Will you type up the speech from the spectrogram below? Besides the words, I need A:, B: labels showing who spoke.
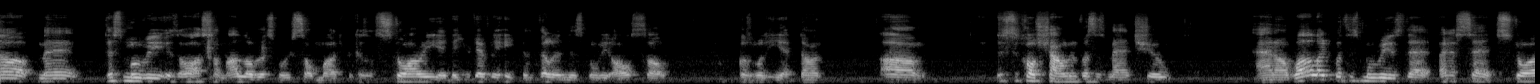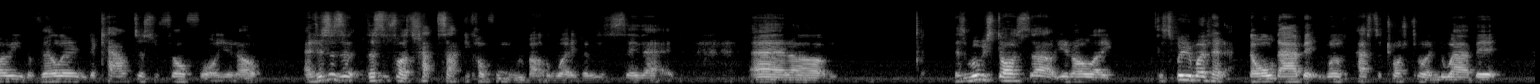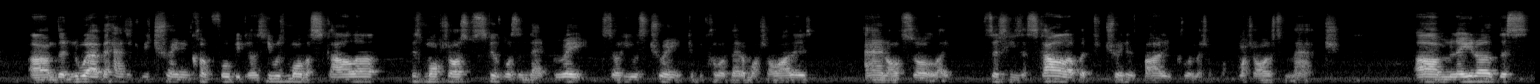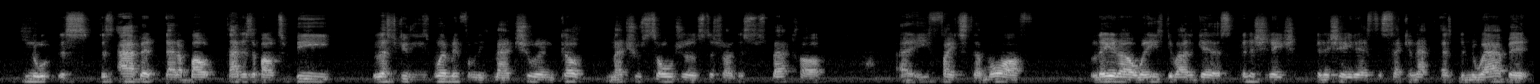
A: So, man, this movie is awesome. I love this movie so much because of the story, and you definitely hate the villain in this movie also because what he had done. Um, this is called Shaolin versus Manchu. And uh, what I like about this movie is that, like I said, story, the villain, the characters you feel for, you know. And this is a, this is for a Trapsaki Kung Fu movie, by the way. Let me just say that. And um, this movie starts out, you know, like it's pretty much an, the old abbot will pass the torch to a new abbot. Um, the new abbot has to be trained in kung fu because he was more of a scholar. His martial arts skills wasn't that great, so he was trained to become a better martial artist, and also like since he's a scholar, but to train his body to become a martial artist to match. Um, later, this new this this abbot that about that is about to be rescue these women from these Manchurian go Manchu soldiers to try to disrespect her, and he fights them off later when he's about to get his initiation initiated as the second as the new abbot,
